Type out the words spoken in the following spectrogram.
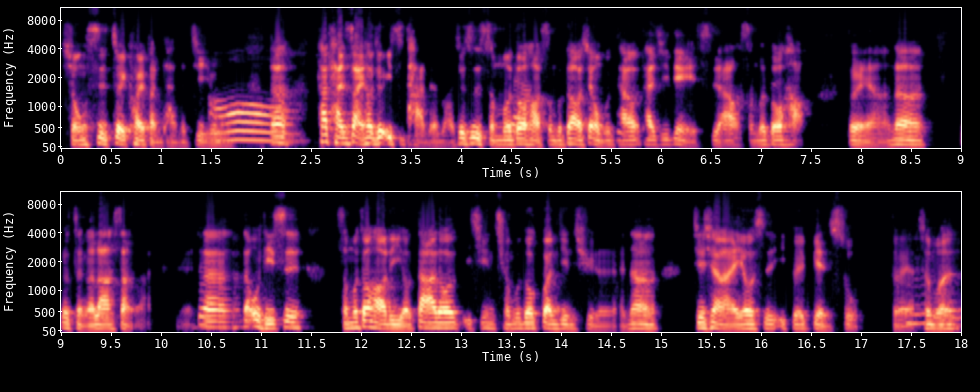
熊市最快反弹的记录。哦，那它弹上以后就一直弹的嘛，就是什么都好，什么都好，像我们台台积电也是啊，什么都好。对啊，那就整个拉上来。那那问题是什么都好理由，大家都已经全部都灌进去了。那接下来又是一堆变数。对啊，什么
